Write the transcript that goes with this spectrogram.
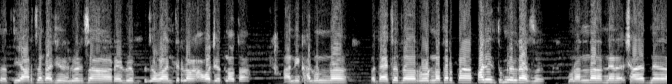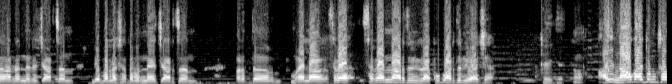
तर ती अडचण राहायची रेल्वेचा रेल्वे जवळ आली तरी आवाज येत नव्हता. आणि खालून जायचं तर रोडनं तर पा- पाणी तुंबलेलं राहायचं. मुलांना शाळेत ने- नेण्याची अडचण लेबरला शेतामध्ये न्यायची अडचण परत महिला सगळ्या सगळ्यांना अडचणी खूप अडचणी व्हायच्या. ठीक आहे. आई नाव काय तुमचं?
